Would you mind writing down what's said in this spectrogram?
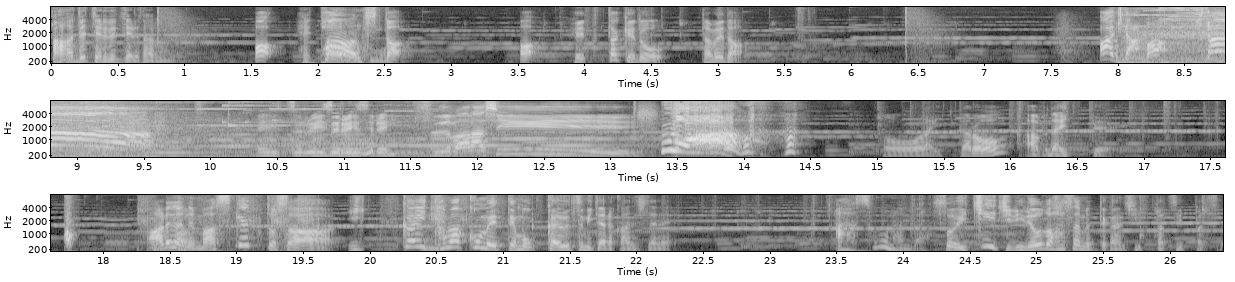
あ、出てる出てる、多分。あ、減ったわパーンつった。あ、減ったけど、ダメだ。あ来た来たえー、ずるいずるいずるい。ー素晴らしいうわほら言ったろ？危ないってあれだねマスケットさ一回弾込めてもう一回撃つみたいな感じだね、あ、そうなんだ。そういちいちリロード挟むって感じ一発一発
